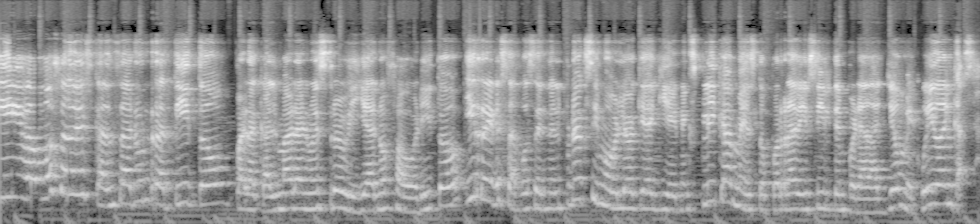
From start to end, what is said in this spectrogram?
Y vamos a descansar un ratito para calmar a nuestro villano favorito. Y regresamos en el próximo bloque aquí en Explícame esto por Radio Isil, temporada Yo me cuido en casa.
